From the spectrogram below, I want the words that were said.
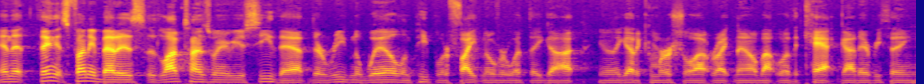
And the thing that's funny about it is a lot of times when you see that, they're reading a will and people are fighting over what they got. You know, they got a commercial out right now about where the cat got everything.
